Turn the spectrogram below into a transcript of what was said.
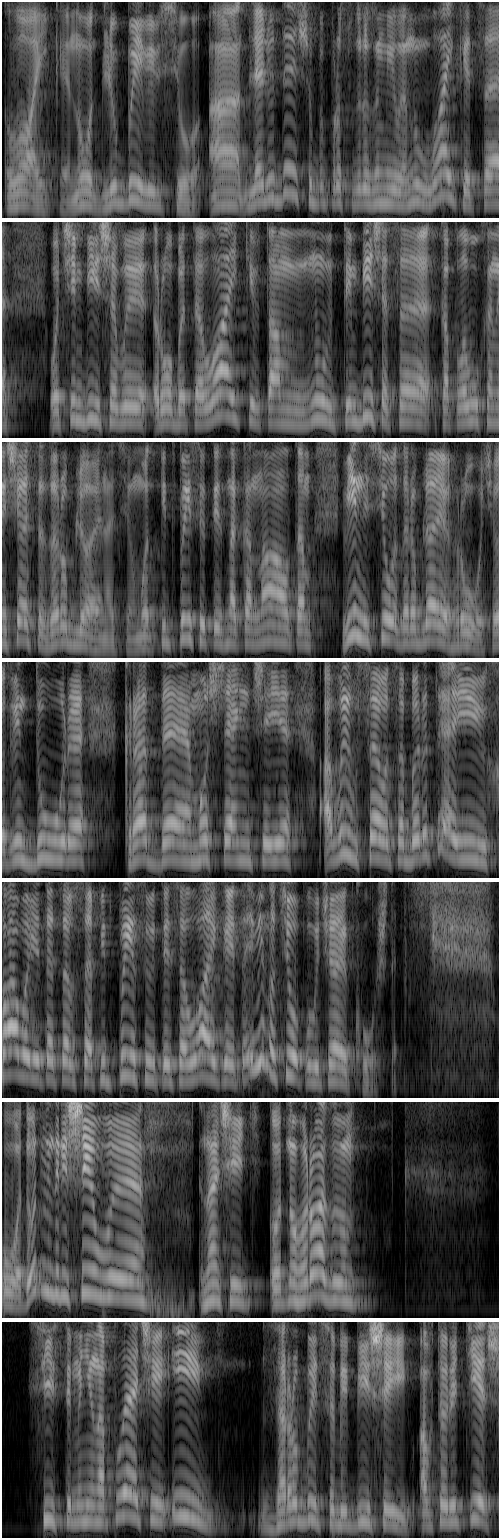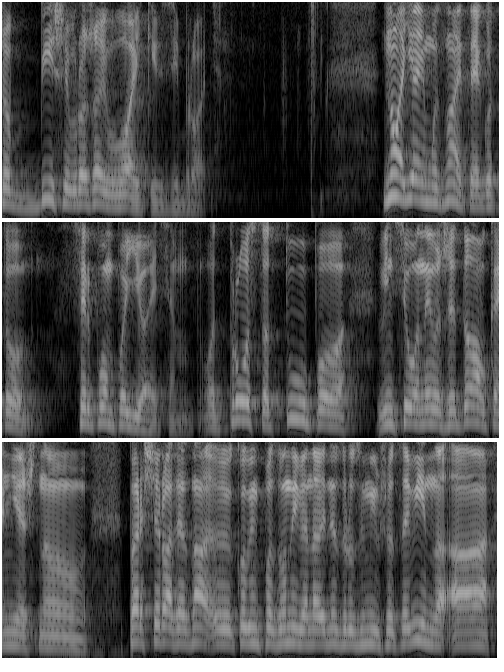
лайки. Ну, от любив і все. А для людей, щоб ви просто зрозуміли, ну, лайки це. От чим більше ви робите лайків, там, ну, тим більше це каплавуха нещастя заробляє на цьому. От підписуйтесь на канал, там, він і все заробляє гроші. От він дуре, краде, мошенничає, а ви все оце берете і хаваєте це все, підписуєтеся, лайкаєте, і він від цього отримує кошти. От, от він вирішив, е, значить, одного разу сісти мені на плечі і заробити собі більший авторитет, щоб більший врожай лайків зібрати. Ну, а я йому, знаєте, як ото серпом по яйцям. От просто тупо, він цього не ожидав, звісно. Перший раз, я знав, коли він позвонив, я навіть не зрозумів, що це він, а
